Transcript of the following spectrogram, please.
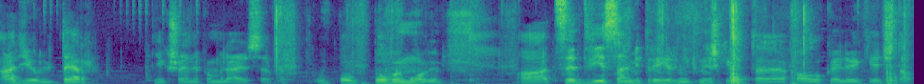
адюльтер, якщо я не помиляюся, по, по вимові. Це дві самі тригерні книжки від е, Пауло Коелho, які я читав.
